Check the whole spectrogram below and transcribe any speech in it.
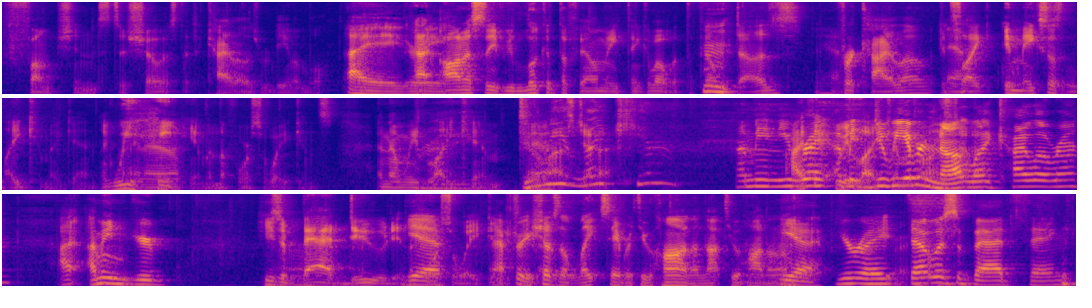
functions to show us that Kylo is redeemable. I agree. I, honestly, if you look at the film and you think about what the film hmm. does Yeah. for Kylo, it's Yeah. like it makes us like him again. Like we hate him in the Force Awakens, and then we like him. Do we Last Jedi. like him? I mean, you're I right. think I we mean, like do we him ever in not Jedi. like Kylo Ren? I, I mean, you're he's a bad dude in the yeah. Force Awakens. After he shoves a lightsaber through Han, I'm not too hot on him. Yeah, you're right. That was a bad thing.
